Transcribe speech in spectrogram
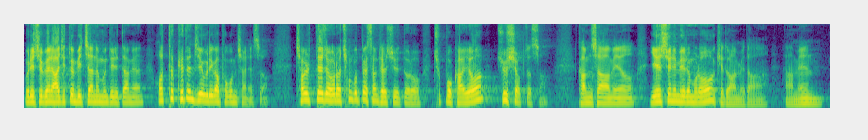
우리 주변에 아직도 믿지 않는 분들이 있다면 어떻게든지 우리가 복음 전해서 절대적으로 천국 백성 될 수 있도록 축복하여 주시옵소서. 감사하며 예수님 이름으로 기도합니다. 아멘.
